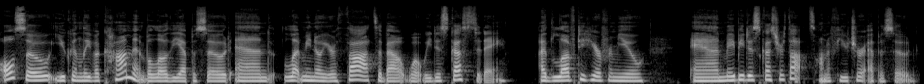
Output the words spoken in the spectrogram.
Also, you can leave a comment below the episode and let me know your thoughts about what we discussed today. I'd love to hear from you and maybe discuss your thoughts on a future episode.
